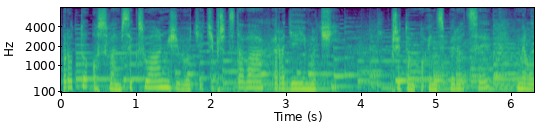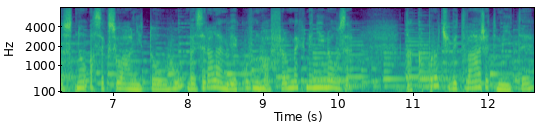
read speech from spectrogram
proto o svém sexuálním životě či představách raději mlčí. Přitom o inspiraci, milostnou a sexuální touhu ve zralém věku v mnoha filmech není nouze. Tak proč vytvářet mýty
